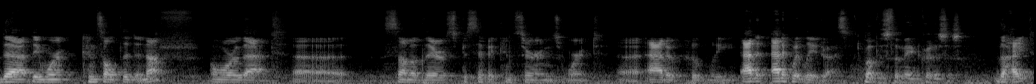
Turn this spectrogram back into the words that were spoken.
That they weren't consulted enough, or that uh, some of their specific concerns weren't uh, adequately ad- adequately addressed. What was the main criticism? The height.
